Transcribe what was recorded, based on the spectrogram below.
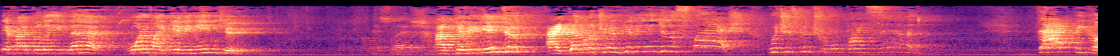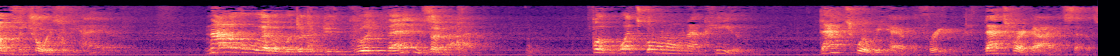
If I believe that, what am I giving into? I'm giving into idolatry, I'm giving into the flesh, which is controlled by sin. That becomes the choice we have. Not whether we're going to do good things or not, but what's going on up here. That's where we have the freedom. That's where God has set us.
